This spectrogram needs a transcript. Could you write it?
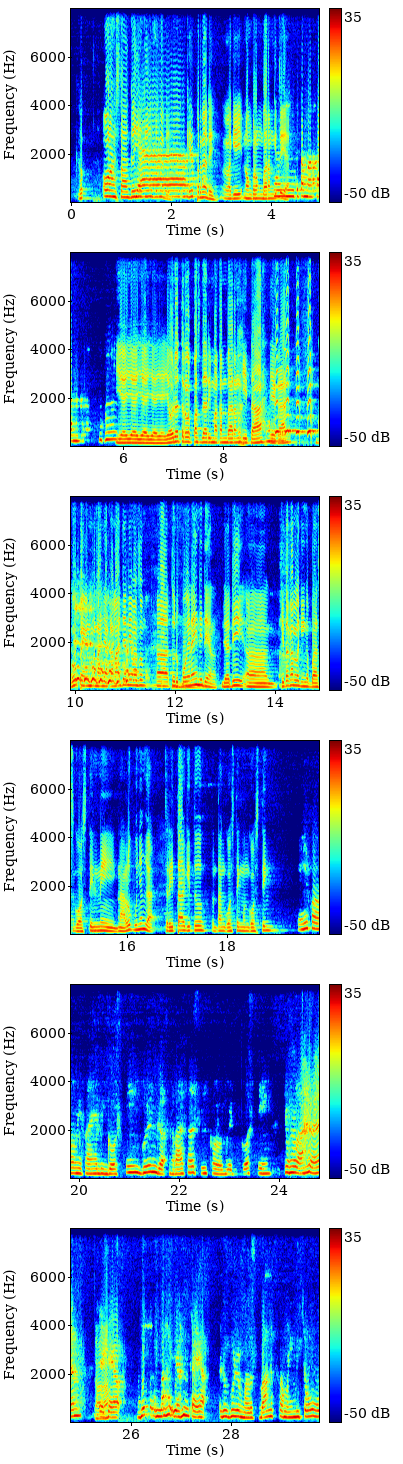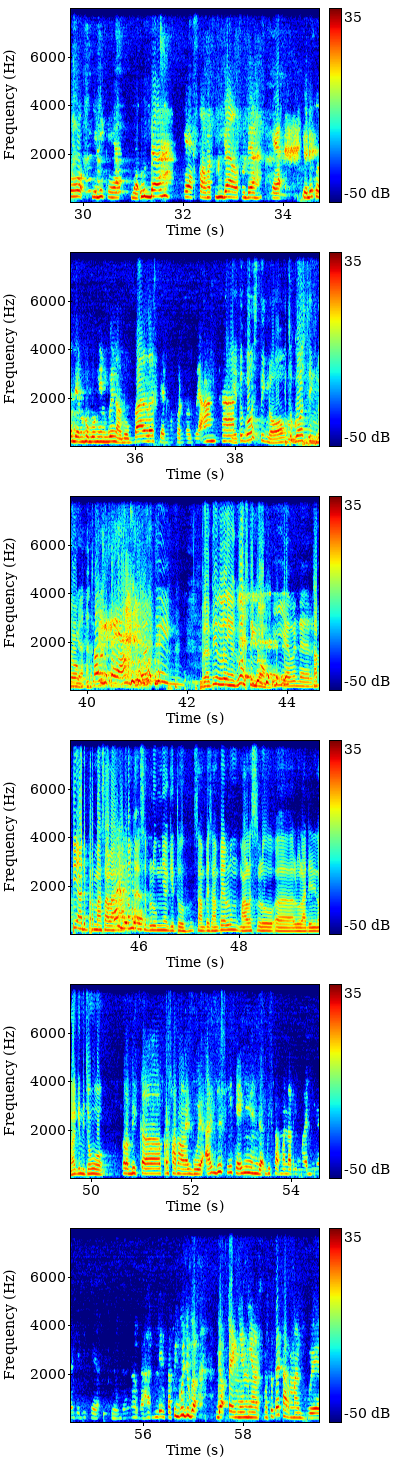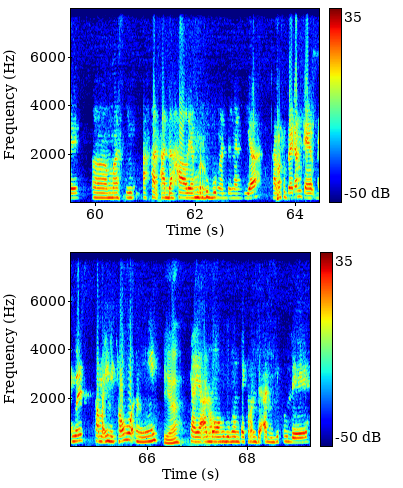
Oh astaga ya, Ya. kayaknya pernah deh. Kayak pernah deh, lagi nongkrong bareng gitu ya. Kita makan. Iya iya iya iya iya. Ya udah terlepas dari makan bareng kita, ya kan. Gue pengen menanyakan aja nih langsung eh, to the point aja nih Del. Jadi eh, kita kan lagi ngebahas ghosting nih. Nah lu punya nggak cerita gitu tentang ghosting mengghosting? Kayaknya kalau misalnya di ghosting, gue nggak ngerasa sih kalau gue di ghosting. Cuman Ah. ya kayak gue pernah yang kayak, aduh gue udah males banget sama ini cowok. Jadi kayak ya udah, kayak selamat tinggal, udah kayak yaudah kalau dia ngehubungin gue nggak gue bales dan telepon gak gue angkat. Ya itu ghosting dong. itu ghosting dong Iya. itu Oh gitu ya. ghosting. Berarti lu yang ngeghosting dong. iya bener. Tapi ada permasalahan Oh, apa gitu. nggak sebelumnya gitu? Sampai-sampai lu males lu eh, lu ladenin lagi nih cowok. lebih ke personalnya gue aja sih kayaknya yang nggak bisa menerima dia jadi kayak ya udah udahan deh tapi gue juga nggak pengen yang maksudnya karena gue eh, masih akan ada hal yang berhubungan dengan dia karena sebenarnya kan kayak gue sama ini cowok nih Iya. kayak ada hubungan kayak kerjaan gitu deh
